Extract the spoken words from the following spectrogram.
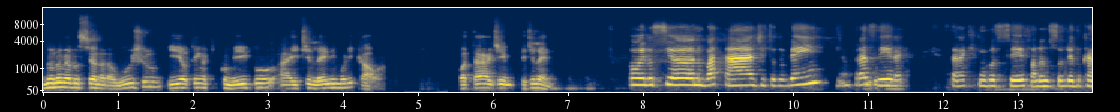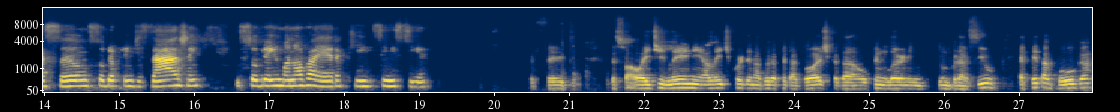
Meu nome é Luciano Araújo e eu tenho aqui comigo a Edilene Morikawa. Boa tarde, Edilene. Oi, Luciano, boa tarde, tudo bem? É um prazer estar aqui com você falando sobre educação, sobre aprendizagem e sobre uma nova era que se inicia. Perfeito. Pessoal, a Edilene, além de coordenadora pedagógica da Open Learning no Brasil, é pedagoga,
